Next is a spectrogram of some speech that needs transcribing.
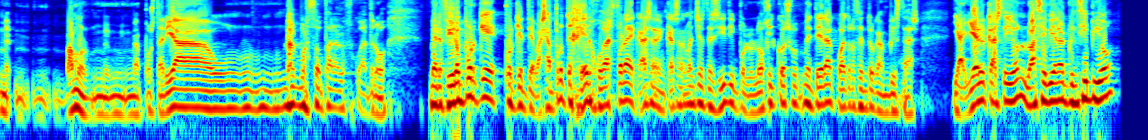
vamos, me, apostaría un, almuerzo para los cuatro. Me refiero porque, porque te vas a proteger, juegas fuera de casa, en casa del Manchester City, por lo lógico es meter a cuatro centrocampistas. Y ayer el Castellón lo hace bien al principio,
